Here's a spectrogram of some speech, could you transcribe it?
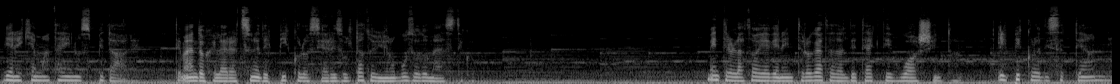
viene chiamata in ospedale, temendo che la reazione del piccolo sia il risultato di un abuso domestico. Mentre la Toia viene interrogata dal detective Washington, il piccolo di 7 anni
